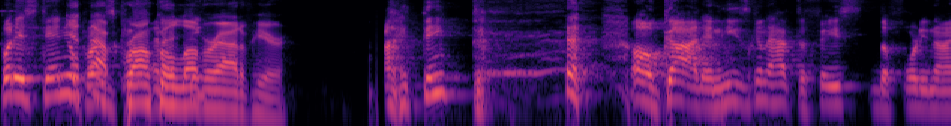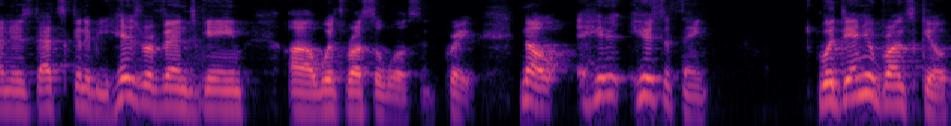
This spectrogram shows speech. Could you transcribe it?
But it's Daniel. Get that Bronco lover think, out of here. I think. oh God, and he's gonna have to face the 49ers. That's gonna be his revenge game uh, with Russell Wilson. Great. No, here, here's the thing. With Daniel Brunskill,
